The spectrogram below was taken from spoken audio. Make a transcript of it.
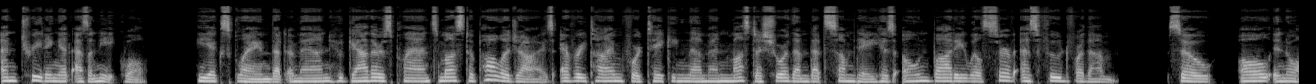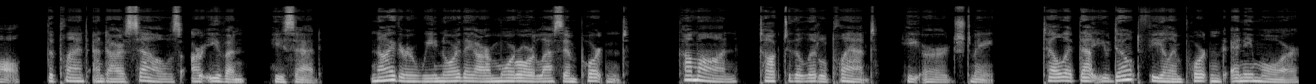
and treating it as an equal. He explained that a man who gathers plants must apologize every time for taking them and must assure them that someday his own body will serve as food for them. So, all in all, the plant and ourselves are even, he said. Neither we nor they are more or less important. Come on, talk to the little plant, he urged me. Tell it that you don't feel important anymore.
